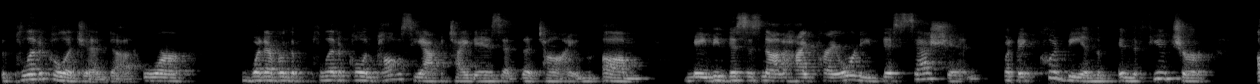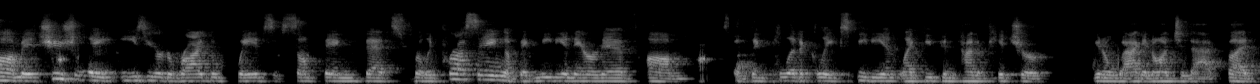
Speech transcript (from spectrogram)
the political agenda or whatever the political and policy appetite is at the time. Um, maybe this is not a high priority this session, but it could be in the in the future. Um, it's usually easier to ride the waves of something that's really pressing, a big media narrative, um, something politically expedient, like you can kind of hitch your, you know, wagon onto that. But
